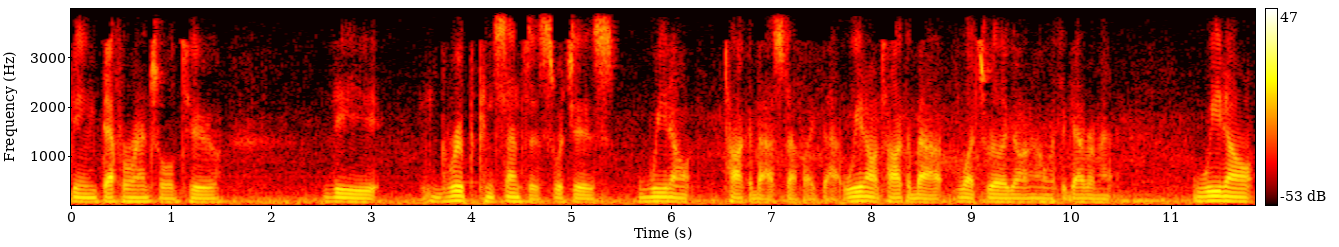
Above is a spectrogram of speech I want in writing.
being deferential to the group consensus, which is we don't talk about stuff like that. We don't talk about what's really going on with the government. We don't,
